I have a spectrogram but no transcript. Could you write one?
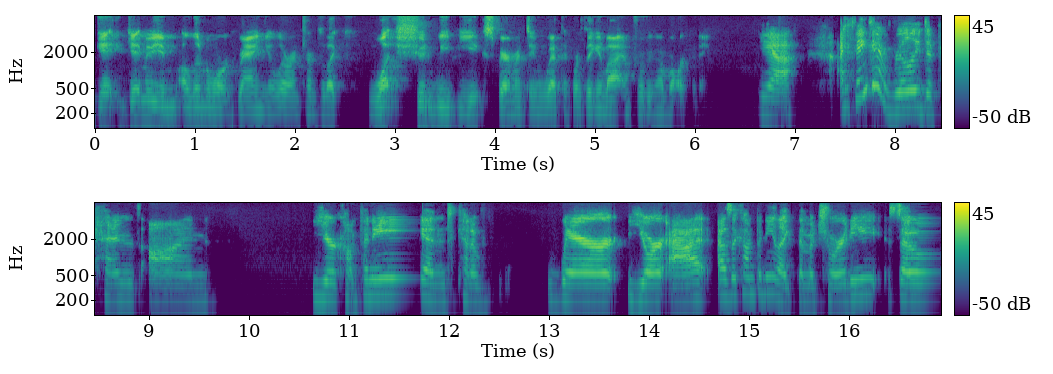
get get maybe a little bit more granular in terms of like what should we be experimenting with if we're thinking about improving our marketing? Yeah, I think it really depends on your company and kind of where you're at as a company like the maturity so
